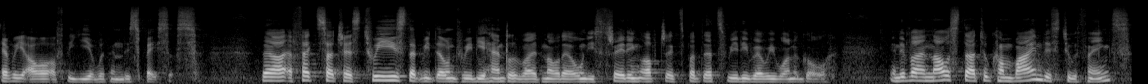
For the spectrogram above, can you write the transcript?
every hour of the year within these spaces. There are effects such as trees that we don't really handle right now. They're only shading objects, but that's really where we want to go. And if I now start to combine these two things,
